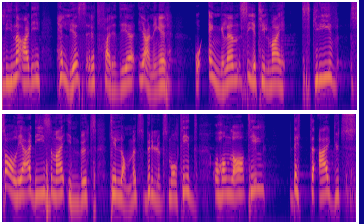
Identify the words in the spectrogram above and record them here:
Linet er de helliges rettferdige gjerninger. Og engelen sier til meg, skriv, salige er de som er innbudt til lammets bryllupsmåltid. Og han la til, dette er Guds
